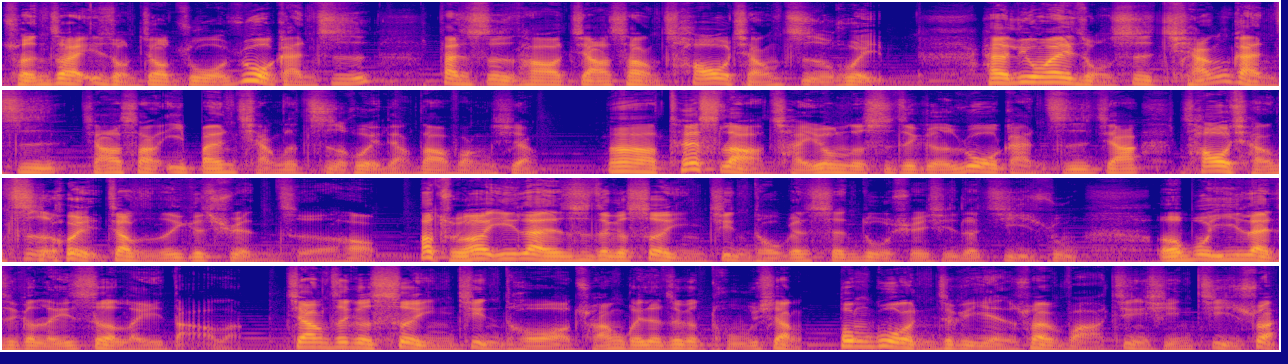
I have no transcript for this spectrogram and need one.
存在一种叫做弱感知，但是它要加上超强智慧，还有另外一种是强感知加上一般强的智慧两大方向。那 Tesla 采用的是这个弱感知加超强智慧这样子的一个选择哈，它主要依赖的是这个摄影镜头跟深度学习的技术，而不依赖这个镭射雷达了。将这个摄影镜头啊传回的这个图像，通过你这个演算法进行计算，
